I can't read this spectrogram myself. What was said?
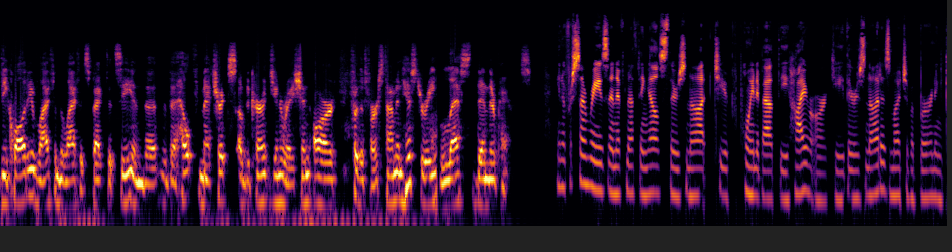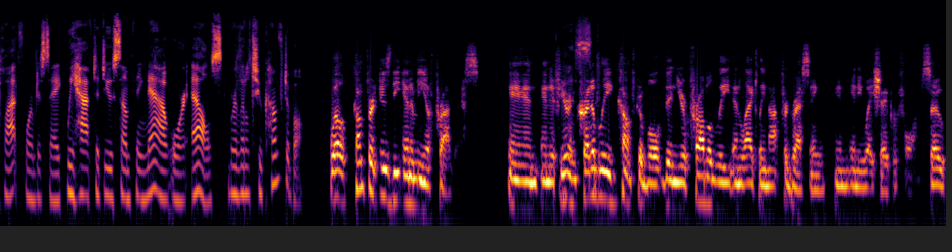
the quality of life and the life expectancy and the, the health metrics of the current generation are, for the first time in history, less than their parents you know, for some reason, if nothing else, there's not, to your point about the hierarchy, there's not as much of a burning platform to say, we have to do something now or else we're a little too comfortable. Well, comfort is the enemy of progress. And, and if you're yes. incredibly comfortable, then you're probably and likely not progressing in any way, shape, or form. So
